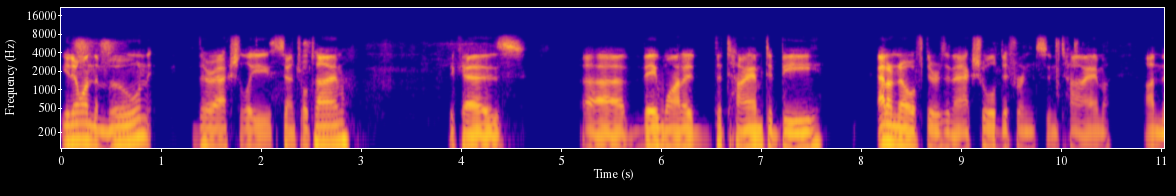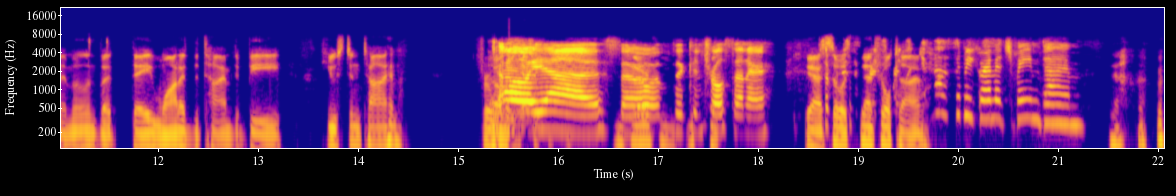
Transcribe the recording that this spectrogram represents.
You know, on the moon, they're actually Central Time because uh, they wanted the time to be. I don't know if there's an actual difference in time on the moon, but they wanted the time to be Houston time. For when Oh, yeah. So There- the control center. yeah, so it's Central Time. It has to be Greenwich Mean Time. Yeah.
